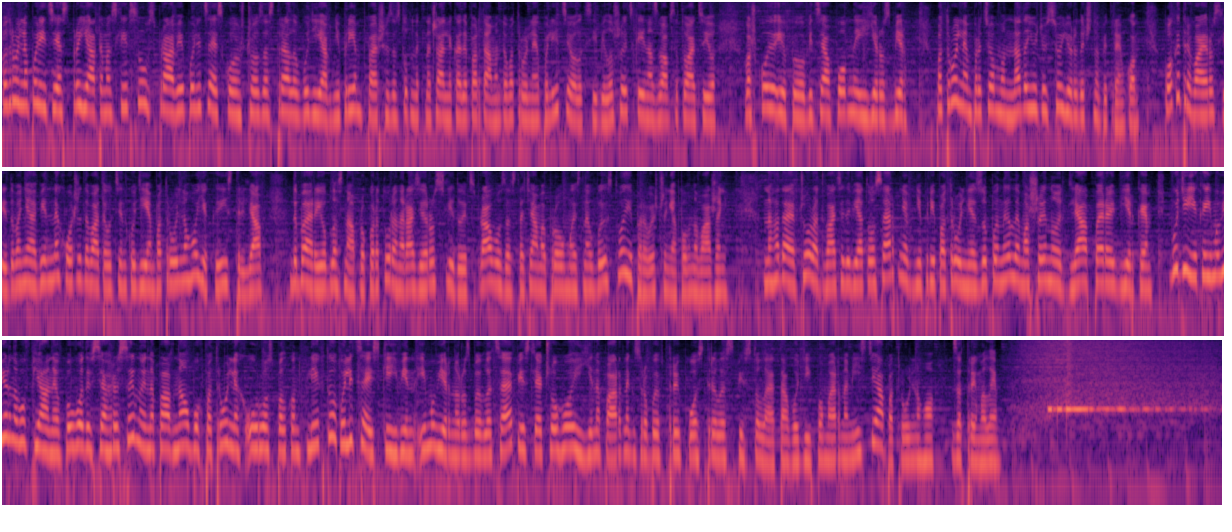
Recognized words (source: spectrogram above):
Патрульна поліція сприятиме слідству у справі поліцейського, що застрелив водія в Дніпрі. Перший заступник начальника департаменту патрульної поліції Олексій Білошицький назвав ситуацію важкою і пообіцяв повний її розбір. Патрульним при цьому надають усю юридичну підтримку. Поки триває розслідування, він не хоче давати оцінку діям патрульного, який стріляв. ДБР і обласна прокуратура наразі розслідують справу за статтями про умисне вбивство і перевищення повноважень. Нагадаю, вчора, 29 серпня, в Дніпрі патрульні зупинили машину для перевірки. Водій, який ймовірно був п'яним, поводився агресивно і напав на обох патрульних у розпал конфлікту. Поліцейський він ймовірно розбив лице, після чого її напарник зробив три постріли з пістолета. Водій помер на місці, а патрульного затримали.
